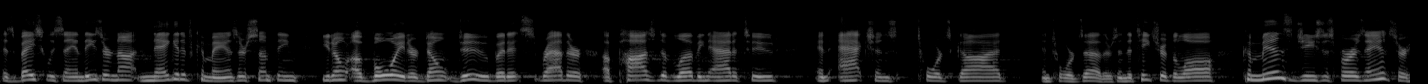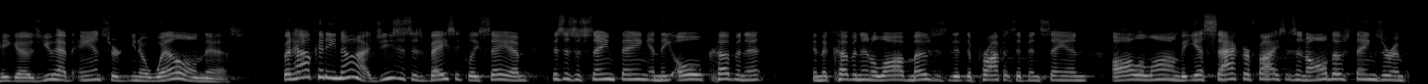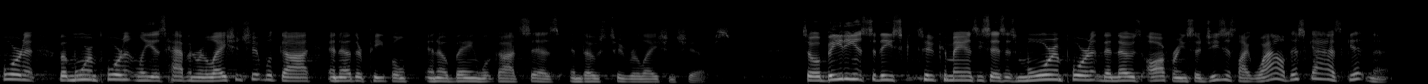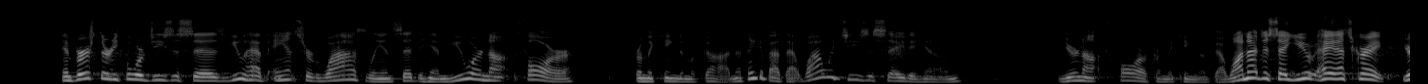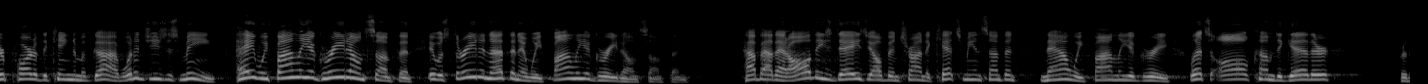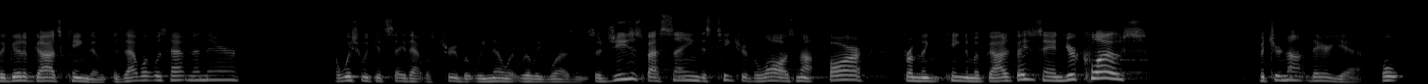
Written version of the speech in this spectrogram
is basically saying these are not negative commands. There's something you don't avoid or don't do, but it's rather a positive, loving attitude and actions towards God and towards others. And the teacher of the law commends Jesus for his answer. He goes, You have answered, you know, well on this. But how could he not? Jesus is basically saying this is the same thing in the old covenant in the covenantal law of Moses that the prophets have been saying all along that yes, sacrifices and all those things are important, but more importantly is having relationship with God and other people and obeying what God says in those two relationships. So obedience to these two commands, he says, is more important than those offerings. So Jesus like, wow, this guy's getting it. In verse 34, Jesus says, You have answered wisely and said to him, You are not far from the kingdom of God. Now think about that. Why would Jesus say to him, you're not far from the kingdom of God. Why not just say, you, hey, that's great. You're part of the kingdom of God. What did Jesus mean? Hey, we finally agreed on something. It was three to nothing, and we finally agreed on something. How about that? All these days, y'all been trying to catch me in something. Now we finally agree. Let's all come together for the good of God's kingdom. Is that what was happening there? I wish we could say that was true, but we know it really wasn't. So, Jesus, by saying this teacher of the law is not far from the kingdom of God, is basically saying, You're close but you're not there yet. Well,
